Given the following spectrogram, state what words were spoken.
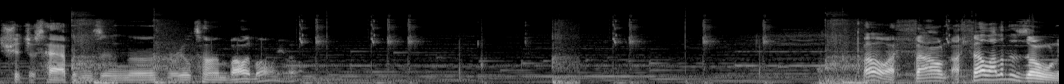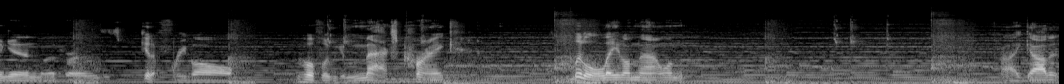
Shit just happens in uh, real-time volleyball, you know? Oh, I found... I fell out of the zone again, my friends. Let's get a free ball. Hopefully we can max crank. A little late on that one. I got it.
